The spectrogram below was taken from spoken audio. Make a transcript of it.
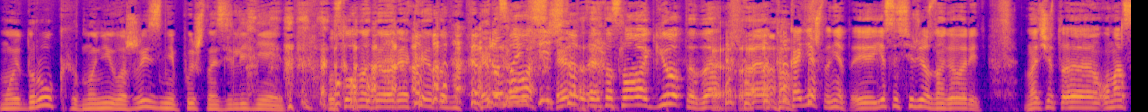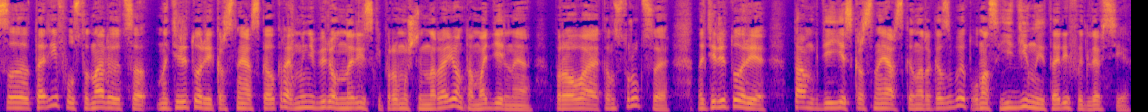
мой друг, но Нива жизни пышно зеленеет. Условно говоря, к этому. Это слова, это, это слова Гёте, да. Э, конечно, нет, э, если серьезно говорить. Значит, э, у нас тарифы устанавливаются на территории Красноярского края. Мы не берем на риски промышленный район, там отдельная правовая конструкция. На территории, там, где есть Красноярский энергосбыт, у нас единые тарифы для всех.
